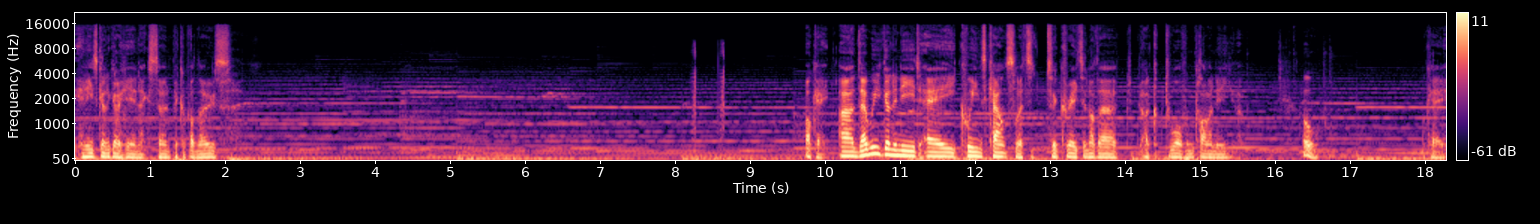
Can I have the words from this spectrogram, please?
he's going to go here next turn, pick up on those. Okay, uh, then we're going to need a Queen's Counselor to, to create another Dwarven colony. Oh. Okay.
